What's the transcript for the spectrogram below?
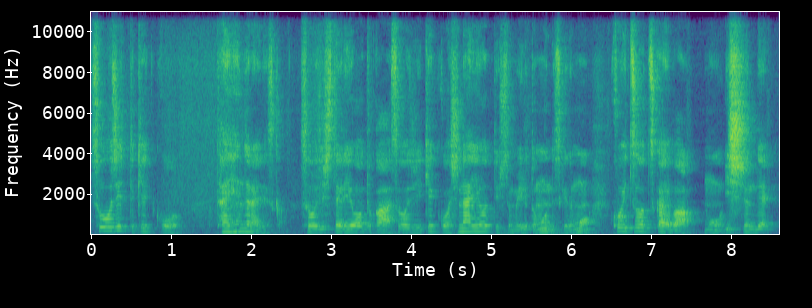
掃除って結構大変じゃないですか。掃除してるよとか掃除結構しないよっていう人もいると思うんですけどもこいつを使えばもう一瞬で、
